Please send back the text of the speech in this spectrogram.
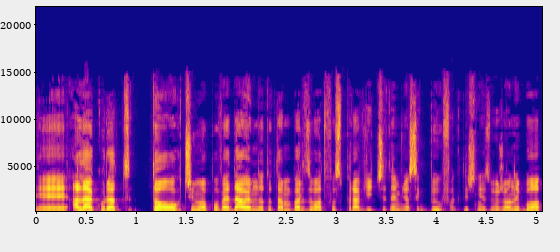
E, ale akurat to, o czym opowiadałem, no to tam bardzo łatwo sprawdzić, czy ten wniosek był faktycznie złożony, bo,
